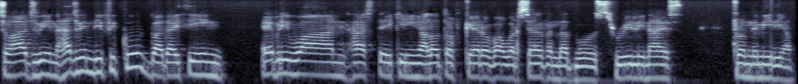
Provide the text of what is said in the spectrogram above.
So has been has been difficult, but I think everyone has taken a lot of care of ourselves, and that was really nice from the media.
